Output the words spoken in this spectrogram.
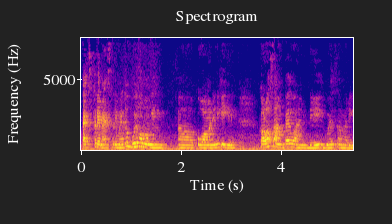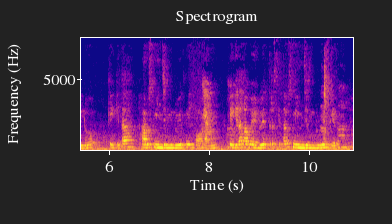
ekstrim ekstrimnya itu gue ngomongin uh, keuangan ini kayak gini. Kalau sampai one day gue sama Rido kayak kita harus minjem duit nih ke orang. Kayak kita nggak punya duit terus kita harus minjem duit Hmm, gitu. hmm, hmm.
